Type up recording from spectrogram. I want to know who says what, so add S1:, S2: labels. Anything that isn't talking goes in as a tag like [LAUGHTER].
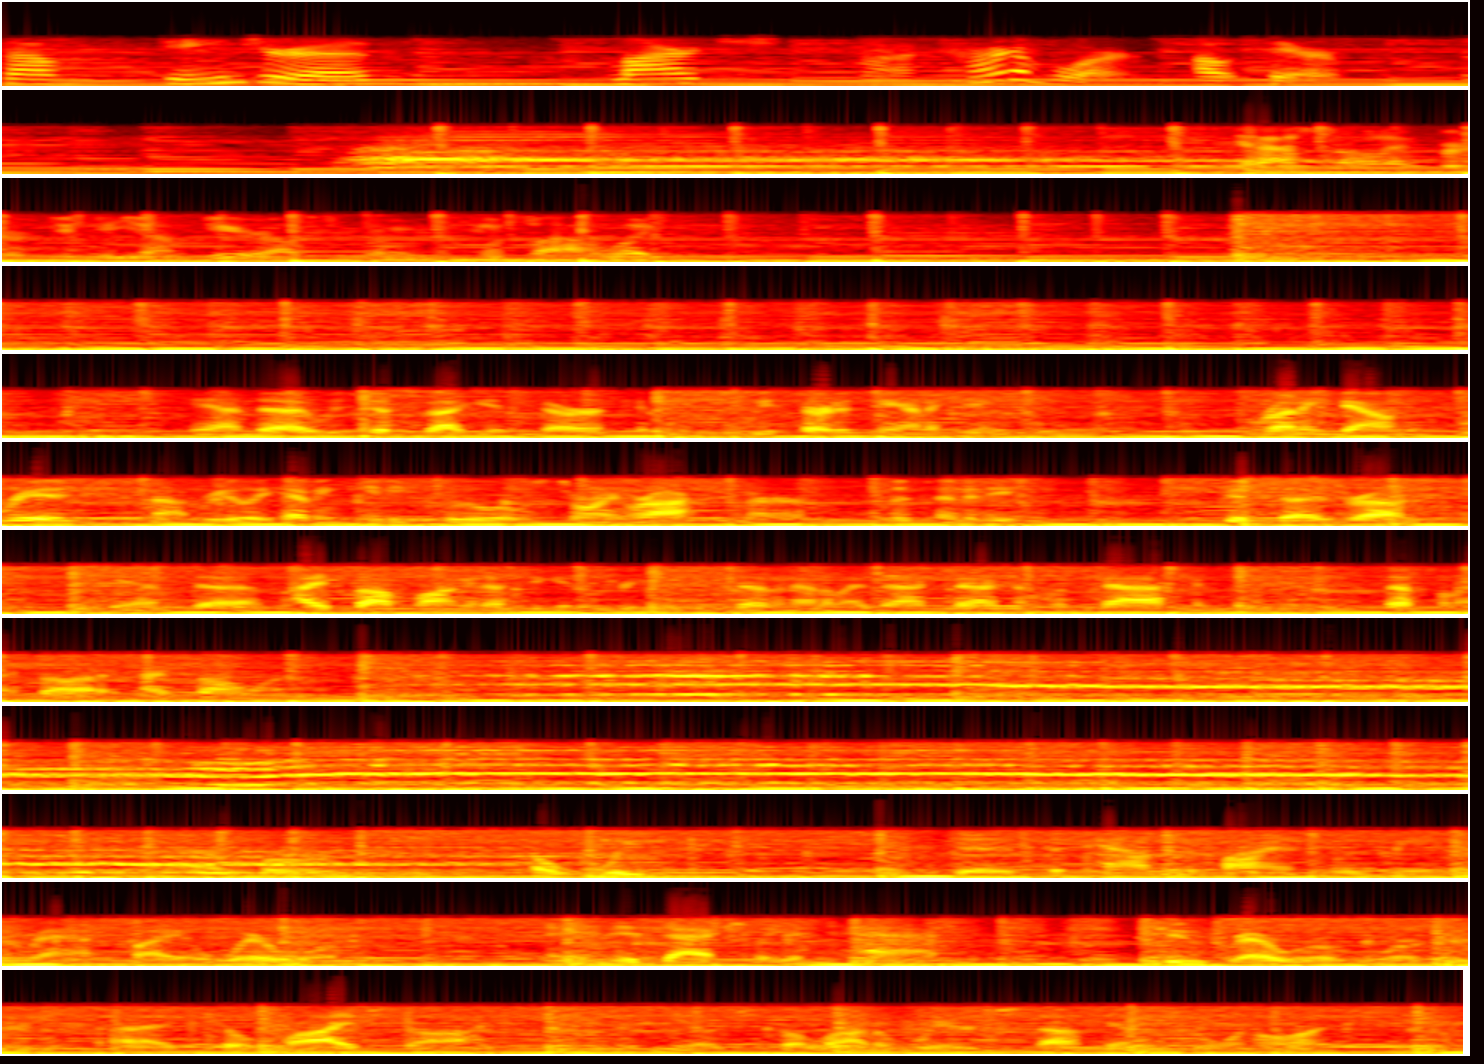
S1: some dangerous large uh, carnivore out there.
S2: Yeah, I saw that bird took a young deer off the road and fly away.
S3: And uh, it was just about getting dark, and we started panicking, running down the ridge, not really having any clue what was throwing rocks in our vicinity, good-sized rocks. And uh, I stopped long enough to get a 357 out of my backpack and look back, and that's when I saw it. I saw one.
S4: a week, the, the town of Defiance was being harassed by a werewolf. And it's actually attacked two railroad workers, uh, killed livestock. You know, just a lot of weird stuff that was going on.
